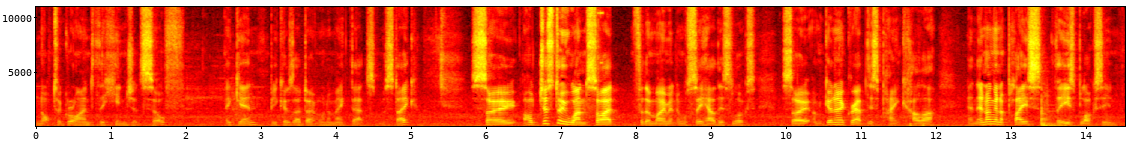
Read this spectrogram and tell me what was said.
not to grind the hinge itself again because I don't want to make that mistake. So I'll just do one side for the moment and we'll see how this looks. So I'm going to grab this paint color and then I'm going to place these blocks in.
